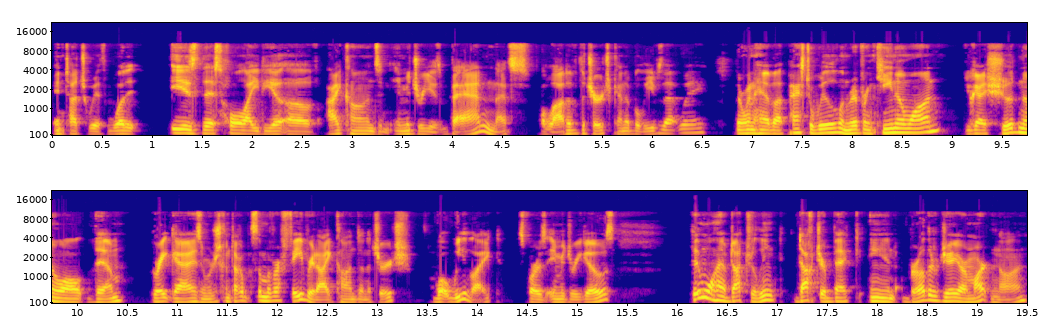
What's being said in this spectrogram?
in touch with what it is this whole idea of icons and imagery is bad, and that's a lot of the church kind of believes that way. Then we're going to have uh, Pastor Will and Reverend Keno on. You guys should know all them, great guys, and we're just going to talk about some of our favorite icons in the church, what we like as far as imagery goes. Then we'll have Dr. Link, Dr. Beck, and Brother J.R. Martin on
